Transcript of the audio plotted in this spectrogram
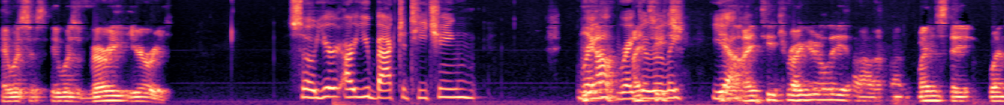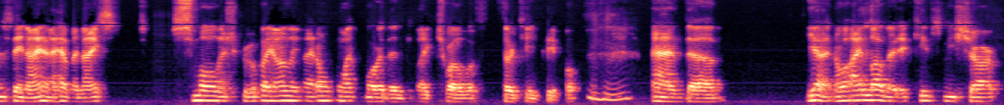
It was just, it was very eerie. So you're are you back to teaching reg- Yeah, I regularly? teach- Yeah, I teach regularly uh, on Wednesday Wednesday night. I have a nice smallish group. I only I don't want more than like twelve or thirteen people. hmm And uh, yeah, no, I love it. It keeps me sharp.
